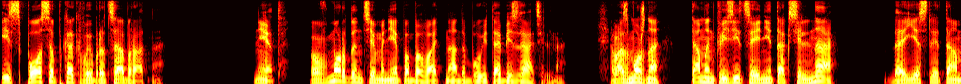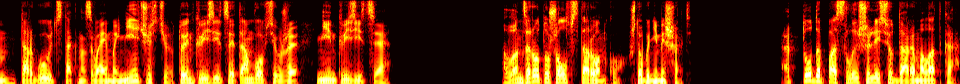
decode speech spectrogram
И способ, как выбраться обратно? Нет, в Морденте мне побывать надо будет обязательно. Возможно, там инквизиция не так сильна. Да если там торгуют с так называемой нечистью, то инквизиция там вовсе уже не инквизиция. Ланзерот ушел в сторонку, чтобы не мешать. Оттуда послышались удары молотка.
